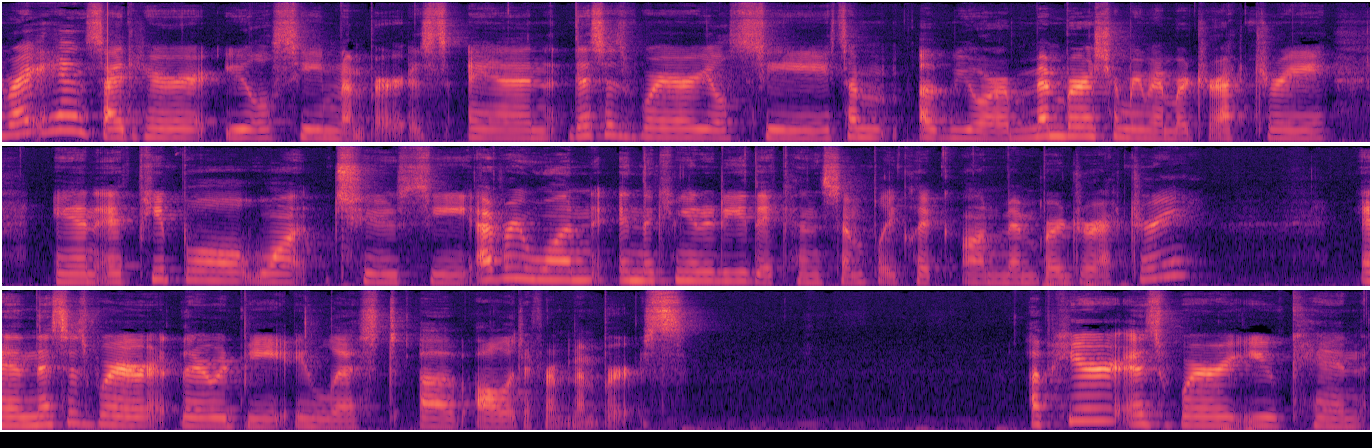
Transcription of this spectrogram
hand side here, you'll see members, and this is where you'll see some of your members from your member directory. And if people want to see everyone in the community, they can simply click on member directory. And this is where there would be a list of all the different members. Up here is where you can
